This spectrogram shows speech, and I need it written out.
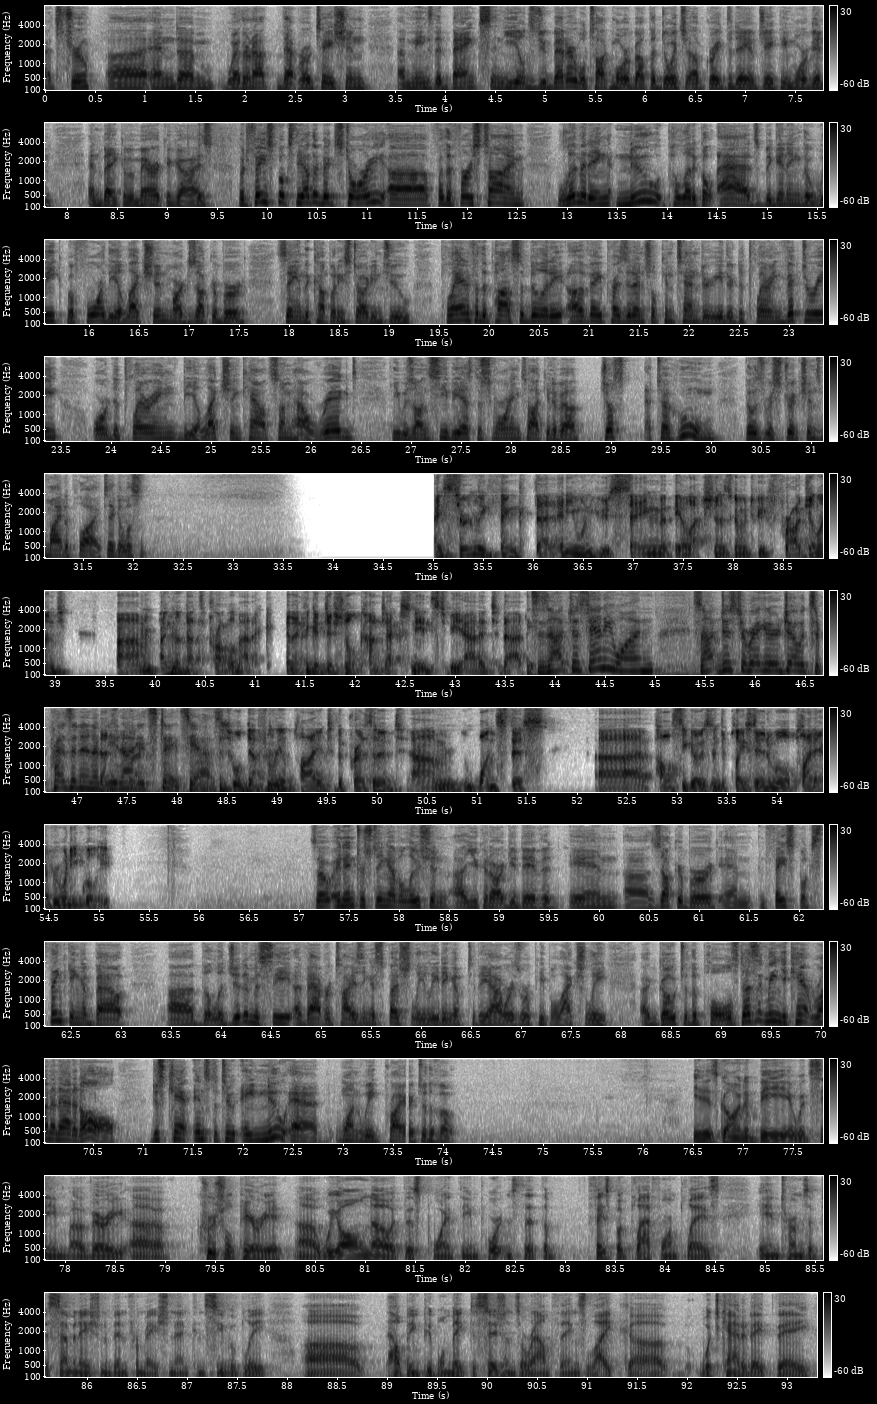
That's true. Uh, and um, whether or not that rotation uh, means that banks and yields do better, we'll talk more about the Deutsche upgrade today of JP Morgan and Bank of America guys. But Facebook's the other big story. Uh, for the first time, limiting new political ads beginning the week before the election. Mark Zuckerberg saying the company's starting to plan for the possibility of a presidential contender either declaring victory or declaring the election count somehow rigged. He was on CBS this morning talking about just to whom those restrictions might apply. Take a listen. I certainly think that anyone who's saying that the election is going to be fraudulent, um, I think that that's problematic. And I think additional context needs to be added to that. It's not just anyone. It's not just a regular Joe. It's the president of that's the United correct. States. Yes. This will definitely apply to the president um, once this uh, policy goes into place, and it will apply to everyone equally. So an interesting evolution, uh, you could argue, David, in uh, Zuckerberg and, and, Facebook's thinking about uh, the legitimacy of advertising, especially leading up to the hours where people actually uh, go to the polls. Doesn't mean you can't run an ad at all. Just can't institute a new ad one week prior to the vote. It is going to be, it would seem, a very uh, crucial period. Uh, we all know at this point the importance that the Facebook platform plays in terms of dissemination of information and conceivably uh, helping people make decisions around things like uh, which candidate they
